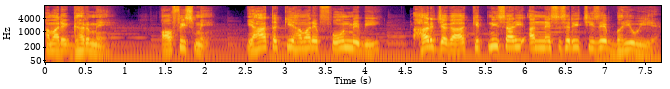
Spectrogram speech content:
हमारे घर में, ऑफ़िस में, यहाँ तक कि हमारे फ़ोन में भी हर जगह कितनी सारी अननेसेसरी चीज़ें भरी हुई है।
